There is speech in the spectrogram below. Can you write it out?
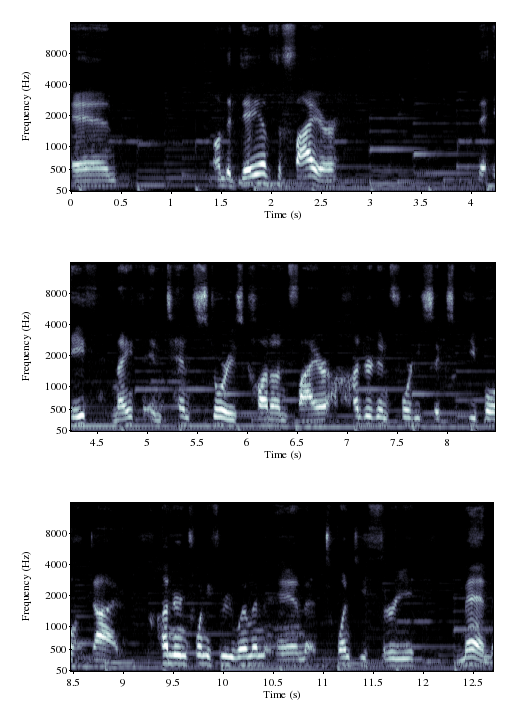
and on the day of the fire, the 8th, 9th, and 10th stories caught on fire. 146 people died, 123 women and 23 men.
